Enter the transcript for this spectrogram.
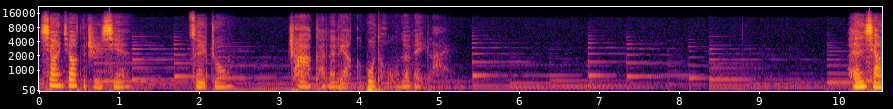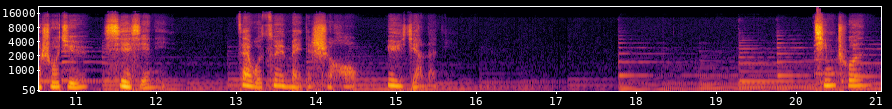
相交的直线，最终岔开了两个不同的未来。很想说句谢谢你，在我最美的时候遇见了你。青春。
